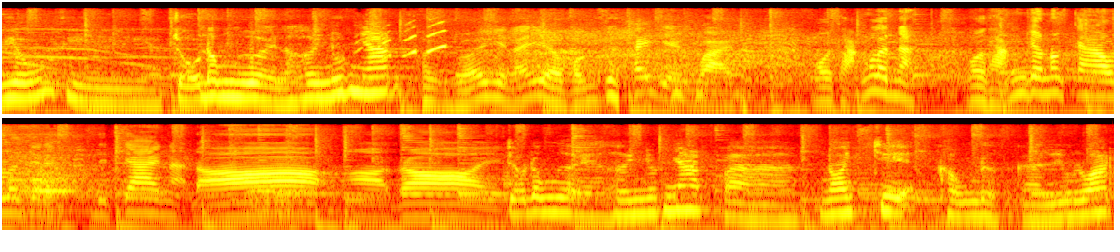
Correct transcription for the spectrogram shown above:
Yếu thì chỗ đông người là hơi nhút nhát. Bởi gì nãy giờ vẫn cứ thấy vậy hoài. Ngồi thẳng lên nè, ngồi thẳng cho nó cao lên cho đẹp, đẹp trai nè. Đó, à, rồi. Chỗ đông người hơi nhút nhát và nói chuyện không được à, lưu loát.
